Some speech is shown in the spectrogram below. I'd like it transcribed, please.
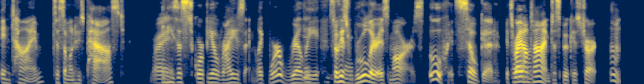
in time to someone who's passed, and he's a Scorpio rising. Like, we're really so his ruler is Mars. Ooh, it's so good. It's right on time to spook his chart. Mm.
